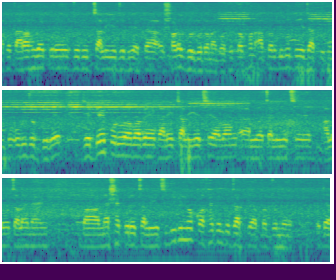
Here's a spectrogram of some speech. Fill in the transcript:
আপনি তাড়াহুড়া করে যদি চালিয়ে যদি একটা সড়ক দুর্ঘটনা ঘটে, তখন আপনার বিরুদ্ধে যাত্রী কিন্তু অভিযোগ দিবে যে বেপরুয়াভাবে গাড়ি চালিয়েছে এবং রুয়া চালিয়েছে, ভালো চালায় নাই বা নেশা করে চালিয়েছে। বিভিন্ন কথা কিন্তু যাত্রী আপনার জন্য এটা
